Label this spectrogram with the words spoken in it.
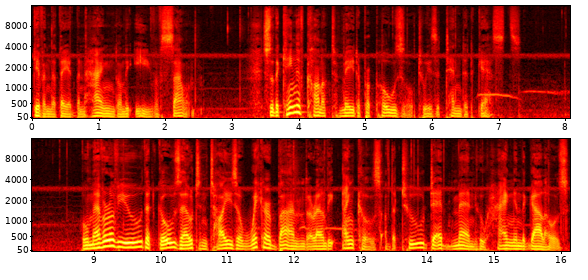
given that they had been hanged on the eve of Samhain. So the King of Connacht made a proposal to his attended guests. Whomever of you that goes out and ties a wicker band around the ankles of the two dead men who hang in the gallows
